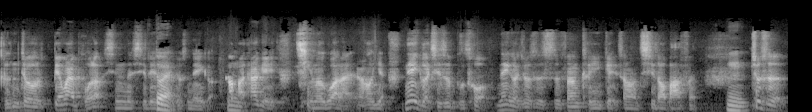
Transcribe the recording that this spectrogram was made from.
可能就变外婆了，新的系列对就是那个，他把他给请了过来，然后演那个其实不错，那个就是十分可以给上七到八分。嗯就是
